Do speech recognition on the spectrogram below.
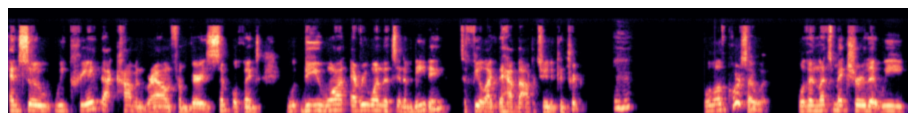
And so we create that common ground from very simple things. Do you want everyone that's in a meeting to feel like they have the opportunity to contribute? Mm-hmm. Well, of course I would. Well, then let's make sure that we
